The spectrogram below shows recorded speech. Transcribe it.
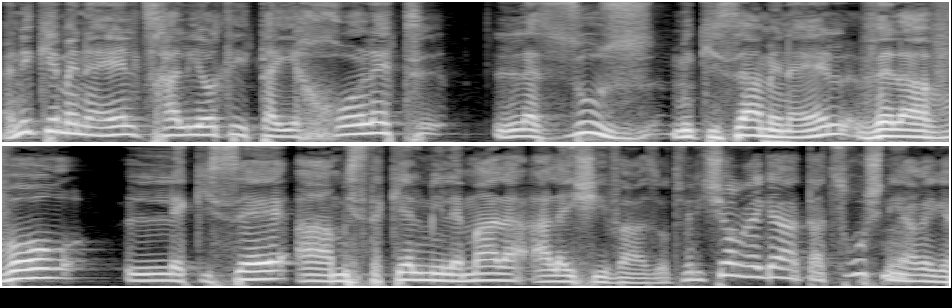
אני כמנהל צריכה להיות לי את היכולת לזוז מכיסא המנהל ולעבור לכיסא המסתכל מלמעלה על הישיבה הזאת, ולשאול רגע, תעצרו שנייה רגע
